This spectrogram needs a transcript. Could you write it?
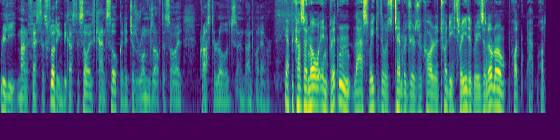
really manifests as flooding because the soils can't soak it. It just runs off the soil across the roads and, and whatever. Yeah, because I know in Britain last week there was temperatures recorded 23 degrees. I don't know what what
